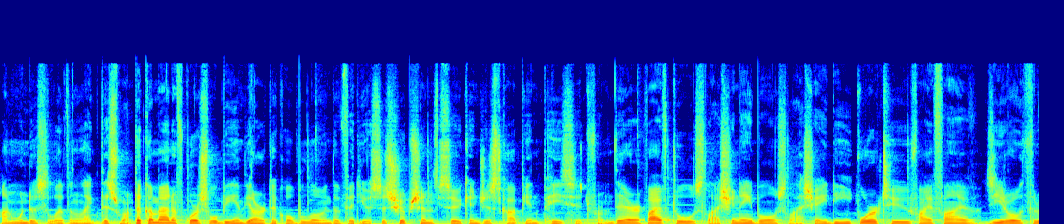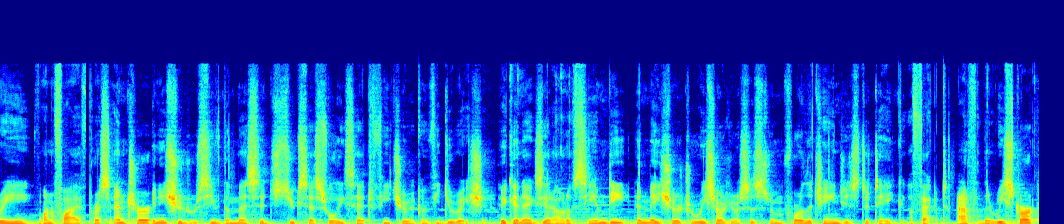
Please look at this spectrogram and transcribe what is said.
on Windows 11 like this one. The command of course will be in the article below in the video's description so you can just copy and paste it from there. ViVeTool slash enable slash ID 42550315. Press enter and you should receive the message successfully set feature configuration. You can exit out of CMD and make sure to restart your system for the changes to take effect. After the restart,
